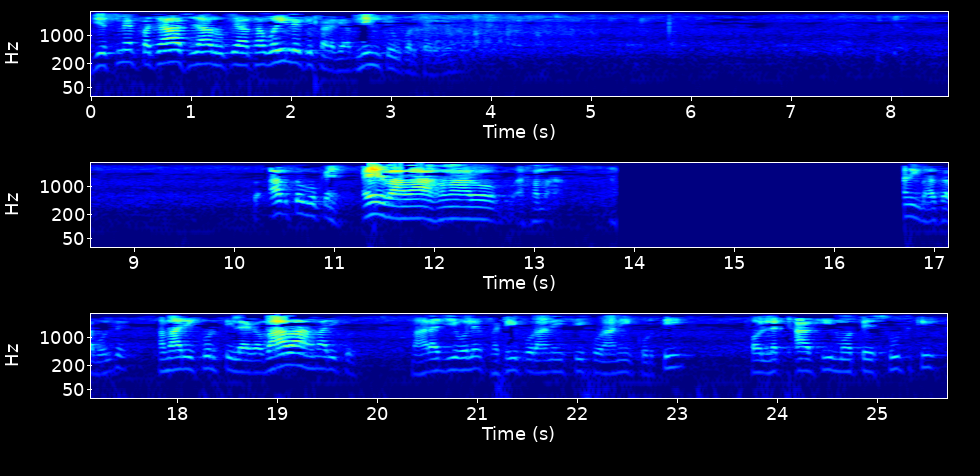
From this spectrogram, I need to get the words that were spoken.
जिसमें पचास हज़ार रुपया था, वही लेके चढ़ गया नीम के ऊपर चढ़ गया। अब तो वो कहें अरे बाबा, हमारो, हम भाषा बोलते, हमारी कुर्ती लेगा बाबा, हमारी कुर्ती महाराज जी बोले, फटी पुरानी सी पुरानी कुर्ती और लट्ठा की, मोते सूत की।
